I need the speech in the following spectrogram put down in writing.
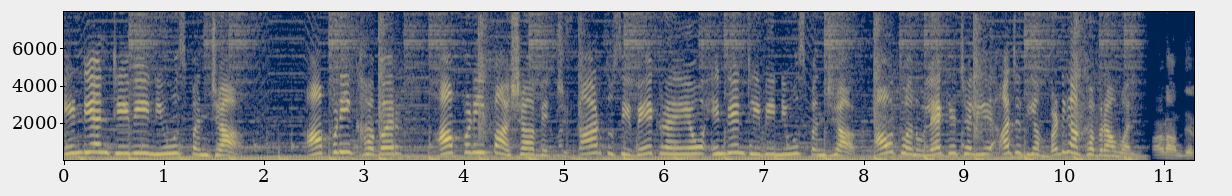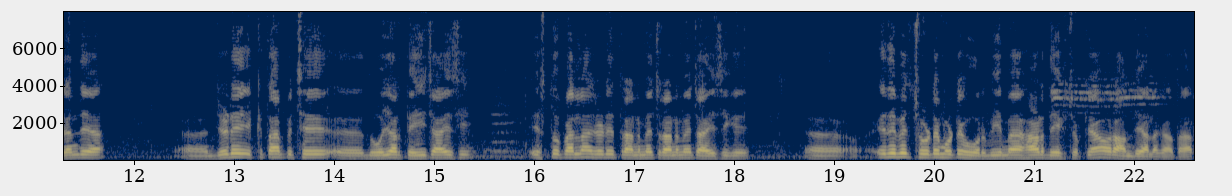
ਇੰਡੀਅਨ ਟੀਵੀ ਨਿਊਜ਼ ਪੰਜਾਬ ਆਪਣੀ ਖਬਰ, ਆਪਣੀ ਭਾਸ਼ਾ ਵਿੱਚ। ਕਾਰ ਤੁਸੀਂ ਵੇਖ ਰਹੇ ਹੋ ਇੰਡੀਅਨ ਟੀਵੀ ਨਿਊਜ਼ ਪੰਜਾਬ ਆਓ ਤੁਹਾਨੂੰ ਲੈ ਕੇ ਚੱਲੀਏ ਅੱਜ ਦੀਆਂ ਵੱਡੀਆਂ ਖਬਰਾਂ ਵੱਲ। ਹੜ੍ਹ ਆਉਂਦੇ ਰਹਿੰਦੇ ਆ। ਅਹ ਜਿਹੜੇ ਇੱਕ ਤਾਂ ਪਿੱਛੇ, ਅਹ 2023 ਚ ਆਏ ਸੀ। ਇਸ ਤੋਂ ਪਹਿਲਾਂ ਜਿਹੜੇ 93 94 ਚ ਆਏ ਸੀਗੇ। ਅਹ ਇਹਦੇ ਵਿੱਚ ਛੋਟੇ-ਮੋਟੇ ਹੋਰ ਵੀ ਮੈਂ ਹੜ੍ਹ ਦੇਖ ਚੁੱਕਿਆ ਔਰ ਆਉਂਦੇ ਆ ਲਗਾਤਾਰ।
